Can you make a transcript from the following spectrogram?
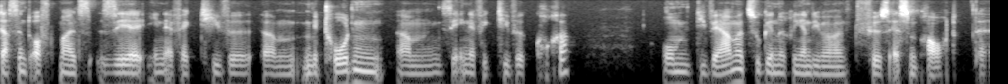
das sind oftmals sehr ineffektive ähm, Methoden, ähm, sehr ineffektive Kocher, um die Wärme zu generieren, die man fürs Essen braucht. Das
